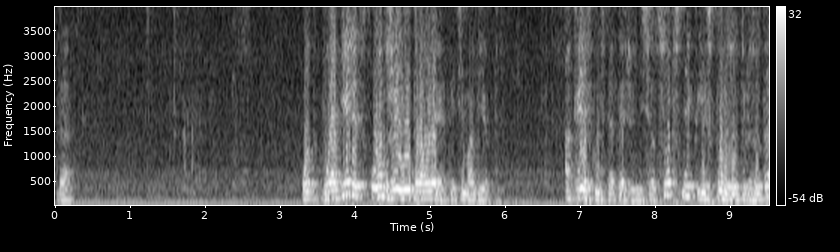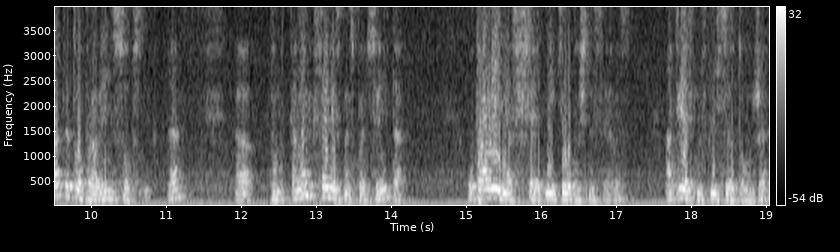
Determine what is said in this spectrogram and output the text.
Да. Вот владелец, он же и управляет этим объектом. Ответственность, опять же, несет собственник и использует результаты этого управления собственник. Да? А в экономике совместно используется все не так. Управление осуществляет некий облачный сервис, ответственность несет он же,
